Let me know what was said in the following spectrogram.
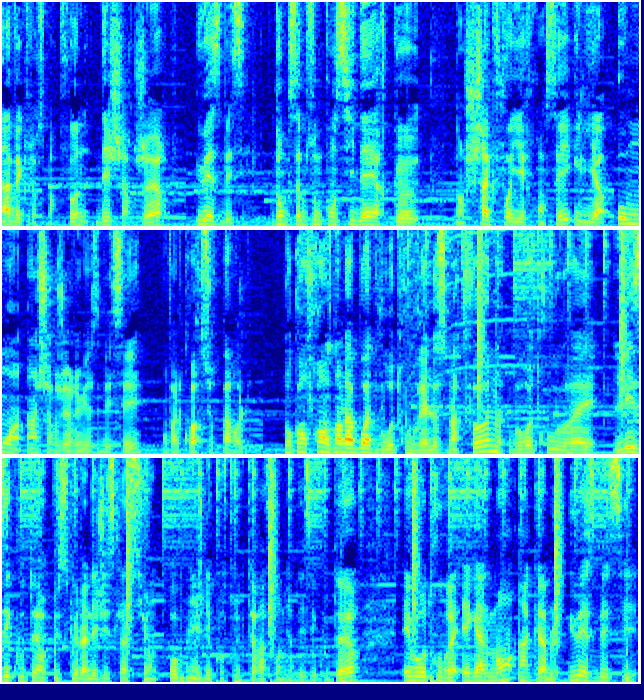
avec leurs smartphones des chargeurs USB-C. Donc Samsung considère que dans chaque foyer français, il y a au moins un chargeur USB-C, on va le croire sur parole. Donc en France, dans la boîte, vous retrouverez le smartphone, vous retrouverez les écouteurs puisque la législation oblige les constructeurs à fournir des écouteurs et vous retrouverez également un câble USB-C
